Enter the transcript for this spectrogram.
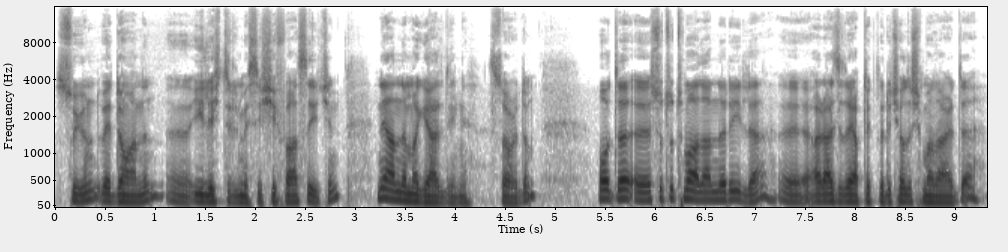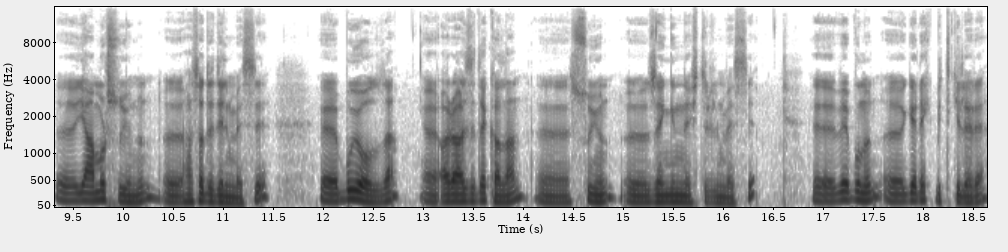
suyun ve doğanın uh, iyileştirilmesi, şifası için ne anlama geldiğini sordum. O da e, su tutma alanlarıyla e, arazide yaptıkları çalışmalarda e, yağmur suyunun e, hasat edilmesi, e, bu yolla e, arazide kalan e, suyun e, zenginleştirilmesi e, ve bunun e, gerek bitkilere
